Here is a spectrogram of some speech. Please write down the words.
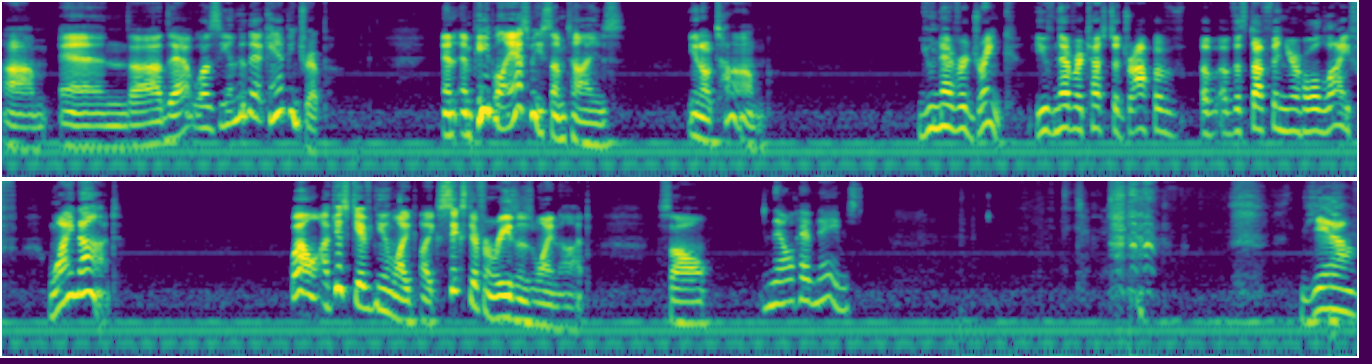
um, and uh, that was the end of that camping trip. And and people ask me sometimes, you know, Tom, you never drink. You've never touched a drop of, of, of the stuff in your whole life. Why not? Well, I've just given you like like six different reasons why not. So And they all have names. Yeah.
